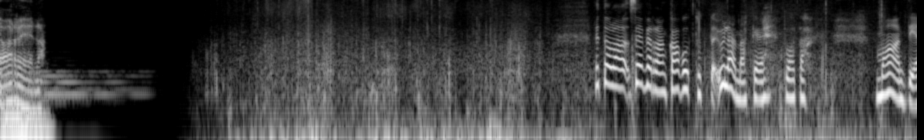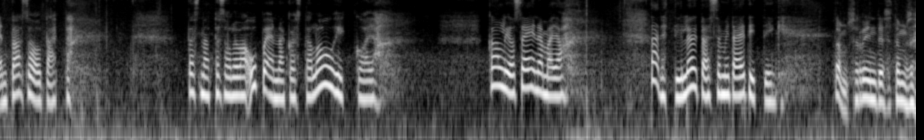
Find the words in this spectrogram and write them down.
Yle Areena. Nyt ollaan sen verran kavuttu ylämäkeä tuolta maantien tasolta, että tässä näyttäisi olevan upean näköistä louhikkoa ja kallio seinämä ja taidettiin löytää se mitä etittiinkin. Tämmöisessä rinteessä tämmöisen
